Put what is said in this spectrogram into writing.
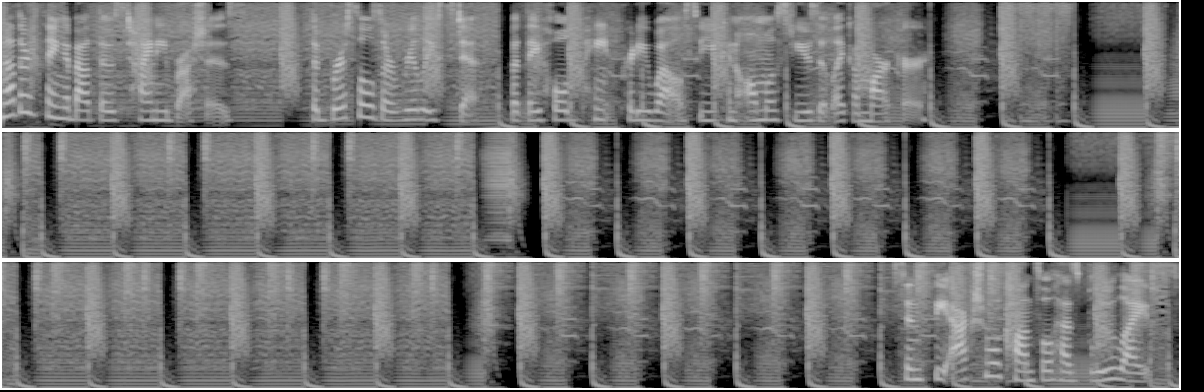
Another thing about those tiny brushes, the bristles are really stiff, but they hold paint pretty well, so you can almost use it like a marker. Since the actual console has blue lights,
